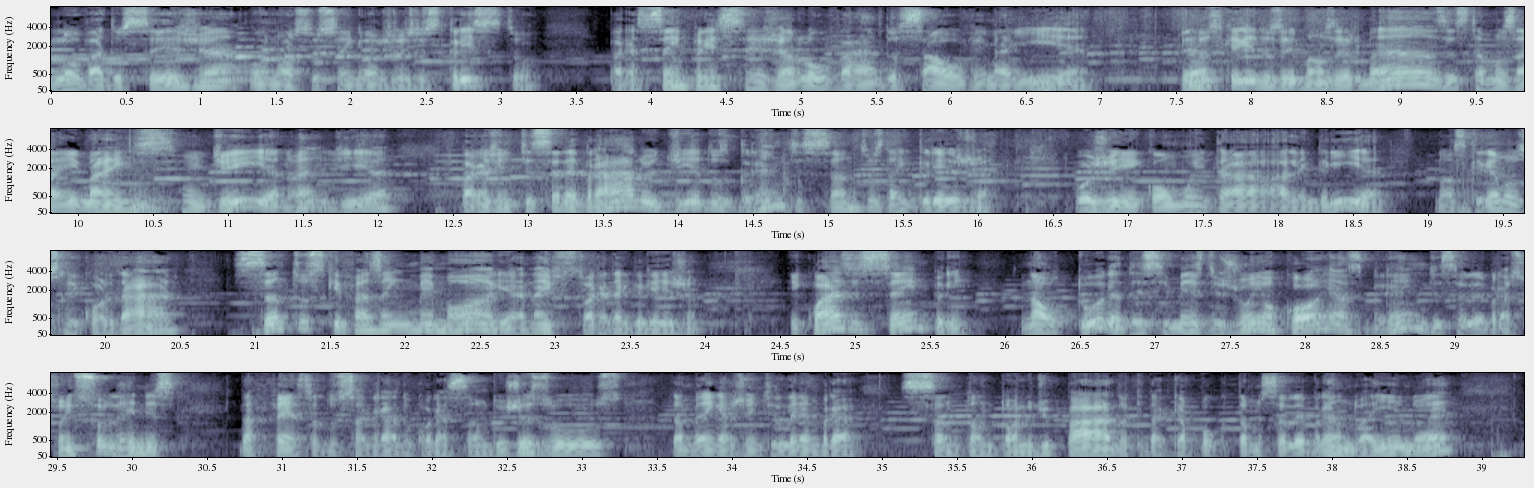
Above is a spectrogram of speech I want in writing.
Louvado seja o nosso Senhor Jesus Cristo, para sempre seja louvado. Salve Maria. Meus queridos irmãos e irmãs, estamos aí mais um dia, não é? Dia para a gente celebrar o dia dos grandes santos da igreja. Hoje, com muita alegria, nós queremos recordar santos que fazem memória na história da igreja. E quase sempre na altura desse mês de junho ocorrem as grandes celebrações solenes da festa do Sagrado Coração de Jesus. Também a gente lembra Santo Antônio de Pádua, que daqui a pouco estamos celebrando aí, não é?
